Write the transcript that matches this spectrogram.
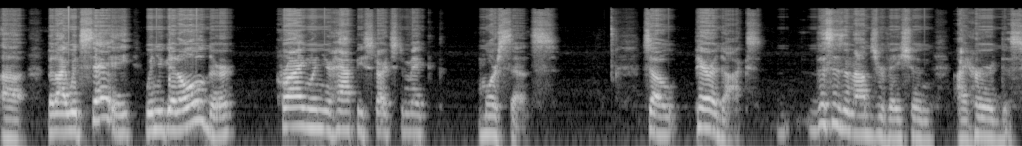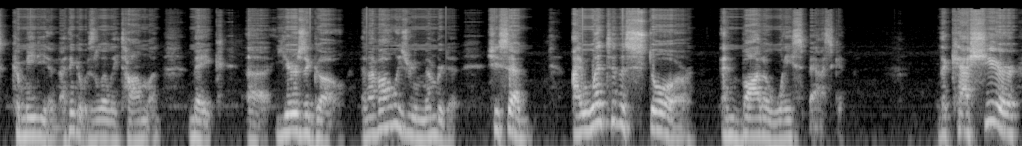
Uh, but I would say when you get older, crying when you're happy starts to make more sense. So paradox. This is an observation I heard this comedian, I think it was Lily Tomlin, make uh, years ago, and I've always remembered it. She said, I went to the store and bought a wastebasket. The cashier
